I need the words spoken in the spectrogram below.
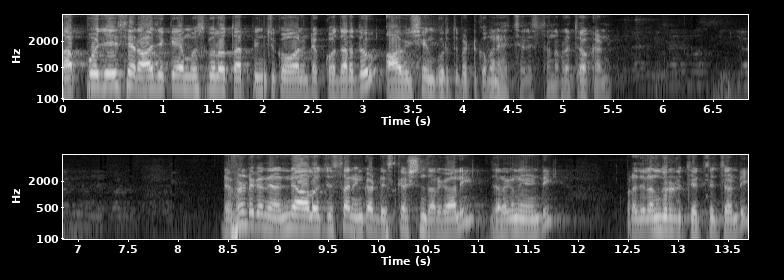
తప్పు చేసి రాజకీయ ముసుగులో తప్పించుకోవాలంటే కుదరదు. ఆ విషయం గుర్తుపెట్టుకోమని హెచ్చరిస్తాను ప్రతి ఒక్కరిని. డెఫినెట్గా నేను అన్ని ఆలోచిస్తాను ఇంకా డిస్కషన్ జరగాలి. జరగనియండి. ప్రజలందరూ చర్చించండి.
